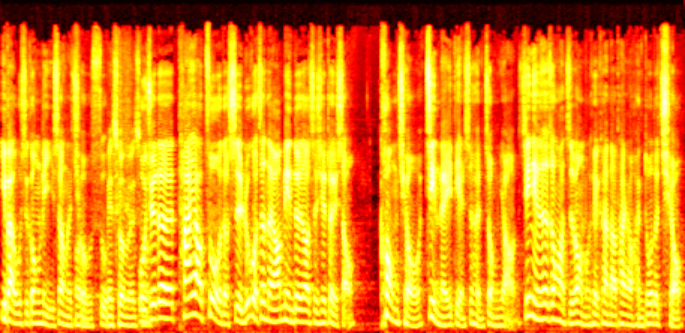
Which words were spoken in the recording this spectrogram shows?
一百五十公里以上的球速。没错没错。我觉得他要做的是，如果真的要面对到这些对手。控球进雷点是很重要的。今年的中华职棒，我们可以看到他有很多的球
